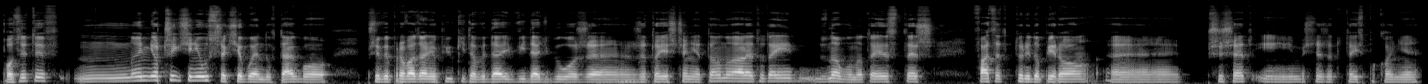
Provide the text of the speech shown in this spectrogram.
pozytyw. No oczywiście nie ustrzegł się błędów, tak, bo przy wyprowadzaniu piłki to widać było, że, że to jeszcze nie to, no ale tutaj znowu, no to jest też facet, który dopiero e, przyszedł i myślę, że tutaj spokojnie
